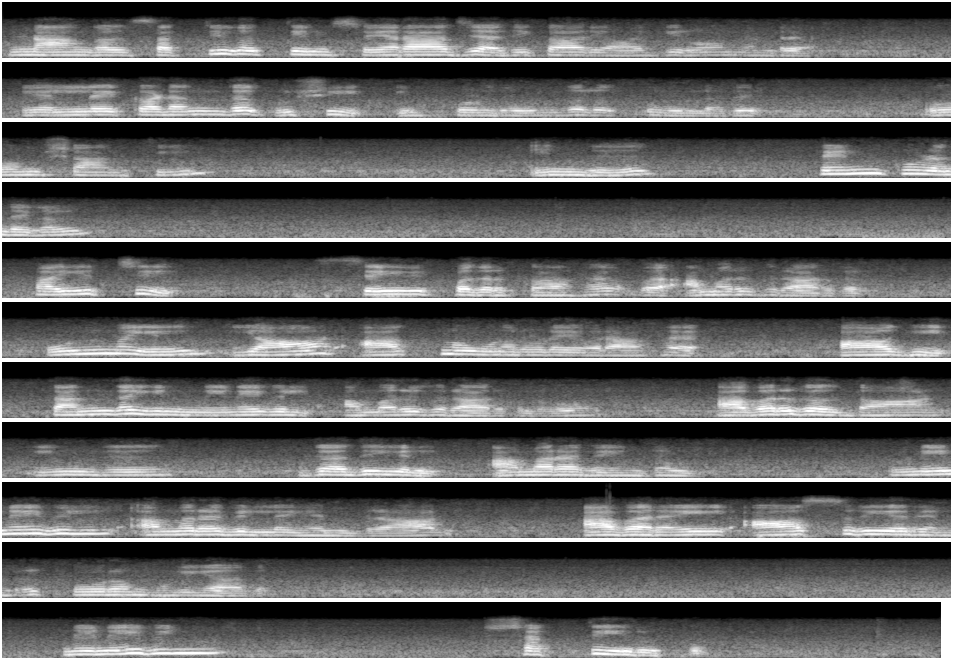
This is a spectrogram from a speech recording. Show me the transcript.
நாங்கள் சத்யுகத்தின் சுயராஜ அதிகாரி ஆகிறோம் என்ற எல்லை கடந்த குஷி இப்பொழுது உங்களுக்கு உள்ளது. ஓம் சாந்தி. இங்கு பெண் குழந்தைகள் பயிற்சி செய்விப்பதற்காக அமருகிறார்கள். உண்மையில் யார் ஆத்ம உணர்வுடையவராக ஆகி தந்தையின் நினைவில் அமருகிறார்களோ அவர்கள்தான் இங்கு கதியில் அமர வேண்டும். நினைவில் அமரவில்லை என்றால் அவரை ஆசிரியர் என்று கூற முடியாது. நினைவின் சக்தி இருக்கும்.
